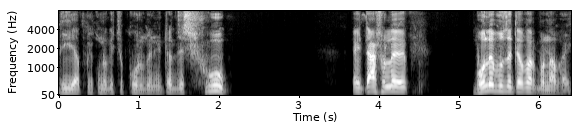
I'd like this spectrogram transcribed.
দিয়ে আপনি কোনো কিছু করবেন এটার যে সুখ এটা আসলে বলে বুঝাতে পারব না ভাই।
